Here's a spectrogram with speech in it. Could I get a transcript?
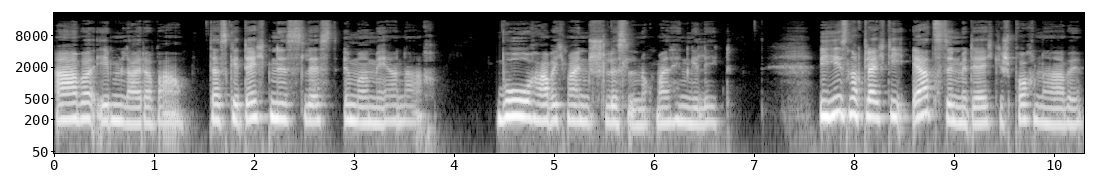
aber eben leider wahr. Das Gedächtnis lässt immer mehr nach. Wo habe ich meinen Schlüssel nochmal hingelegt? Wie hieß noch gleich die Ärztin, mit der ich gesprochen habe?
